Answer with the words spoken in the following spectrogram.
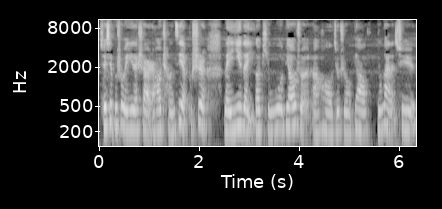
学习不是唯一的事儿，然后成绩也不是唯一的一个评估标准。然后就是要勇敢的去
